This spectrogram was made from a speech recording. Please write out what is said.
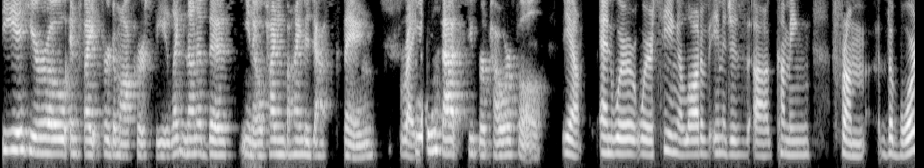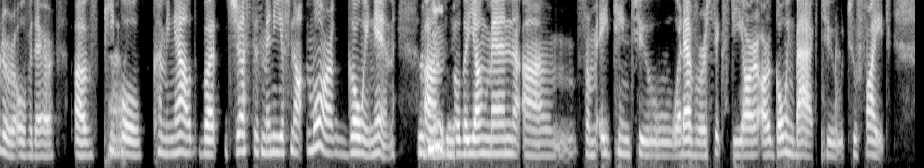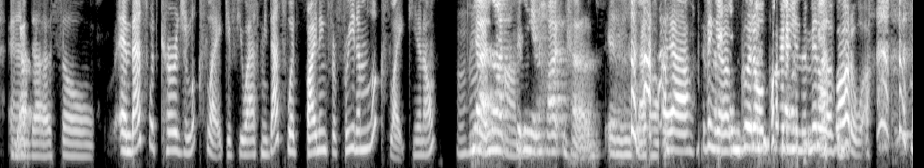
be a hero and fight for democracy. Like none of this, you know, hiding behind a desk thing. Right. So I think that's super powerful. Yeah and we're we're seeing a lot of images uh, coming from the border over there of people yeah. coming out, but just as many, if not more, going in. Um, mm-hmm. Um, so the young men um, from 18 to whatever 60 are are going back to to fight, and yeah. uh, so and that's what courage looks like. If you ask me, that's what fighting for freedom looks like. You know. Mm-hmm. Yeah, not um, sitting in hot tubs and uh, yeah, having a good old party in the middle of Ottawa.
